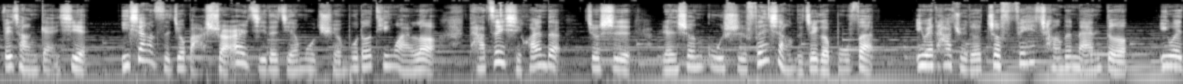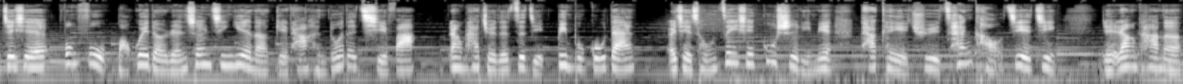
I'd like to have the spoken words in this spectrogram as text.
非常感谢，一下子就把十二集的节目全部都听完了。他最喜欢的就是人生故事分享的这个部分，因为他觉得这非常的难得，因为这些丰富宝贵的人生经验呢，给他很多的启发，让他觉得自己并不孤单。而且从这些故事里面，他可以去参考借鉴，也让他呢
